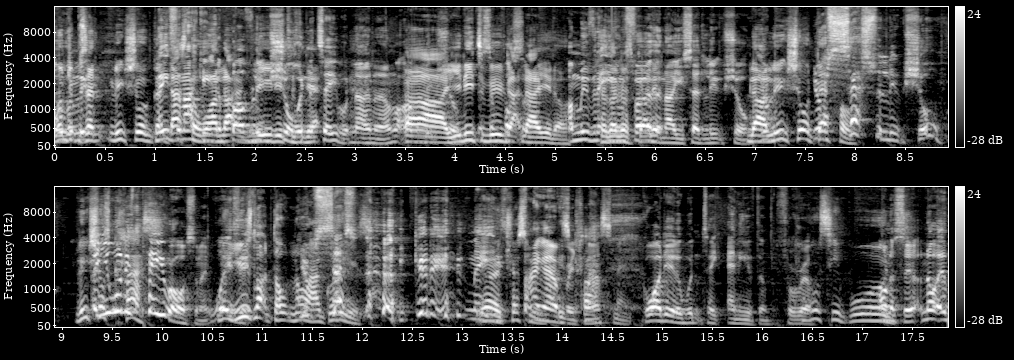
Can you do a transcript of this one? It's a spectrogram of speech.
level. than 100%. Luke Shaw, Nathan that's the one that above Luke Shaw in the table. No, no, I'm not. Ah, you need to It's move that now, you know, I'm moving it even further now. You said Luke Shaw. No, Luke Shaw, You're obsessed with Luke Shaw. Luke Are you on class. his payroll or something? What Well, is yous it? lot don't know You're how good he obsessed- good it is, mate. Yeah, he's trust bang me, he's average, class, man. mate. Guardiola wouldn't take any of them for real. Of course he would. Honestly, not,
